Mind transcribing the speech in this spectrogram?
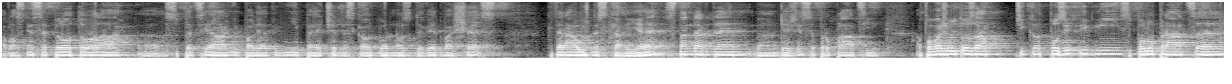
a vlastně se pilotovala eh, speciální paliativní péče, dneska odbornost 926, která už dneska je standardem, eh, běžně se proplácí. A považuji to za příklad pozitivní spolupráce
